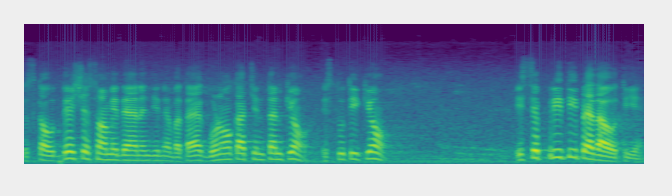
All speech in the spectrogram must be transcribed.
उसका उद्देश्य स्वामी दयानंद जी ने बताया, गुणों का चिंतन क्यों, स्तुति क्यों इससे प्रीति पैदा होती है।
